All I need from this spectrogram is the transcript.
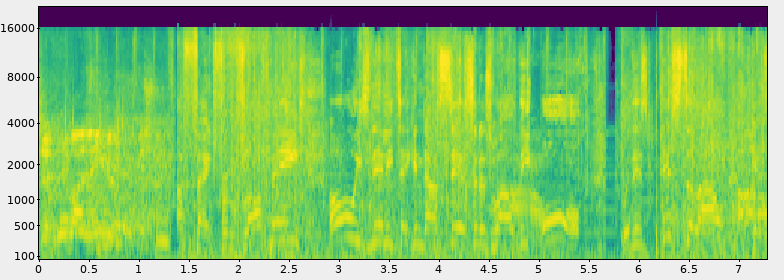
Perfect from Floppy. Oh, he's nearly taken down Searson as well. The Orp with his pistol out gets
